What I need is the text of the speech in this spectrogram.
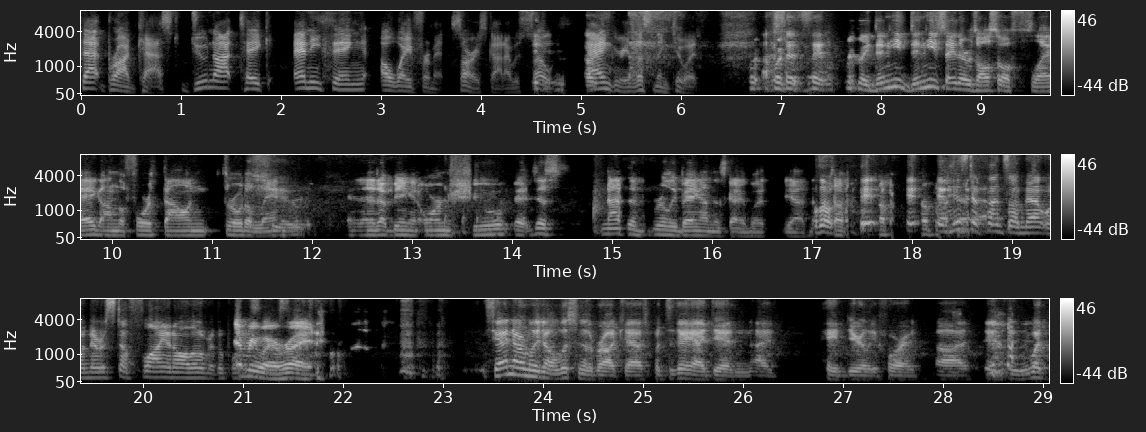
that broadcast. Do not take anything away from it. Sorry, Scott. I was so oh. angry listening to it. Quickly, quickly, didn't he didn't he say there was also a flag on the fourth down throw to Landry and it ended up being an orange shoe? It just not to really bang on this guy, but yeah. Although, tough, it, tough, it, tough in his defense on that one, there was stuff flying all over the place. Everywhere, right. See, I normally don't listen to the broadcast, but today I did, and I paid dearly for it. Uh, and, and, what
